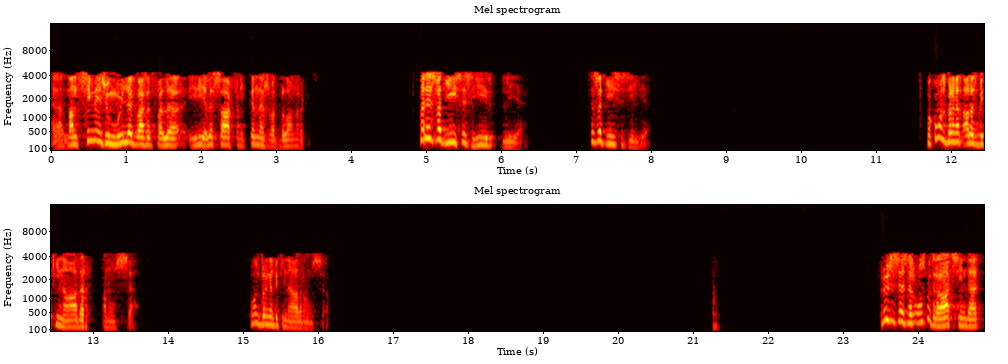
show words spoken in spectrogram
En dan dan sien mense hoe moeilik was dit vir hulle hierdie hele saak van die kinders wat belangrik is. Maar dis wat Jesus hier leer. Dis wat Jesus hier leer. Maar kom ons bring dit alles bietjie nader aan onsself. Kom ons bring dit bietjie nader aan onsself. Broers en susters, ons moet raak sien dat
